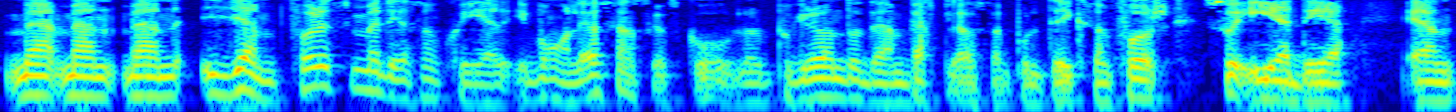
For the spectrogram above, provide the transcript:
men, men, men i jämförelse med det som sker i vanliga svenska skolor på grund av den vettlösa politik som förs så är det en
